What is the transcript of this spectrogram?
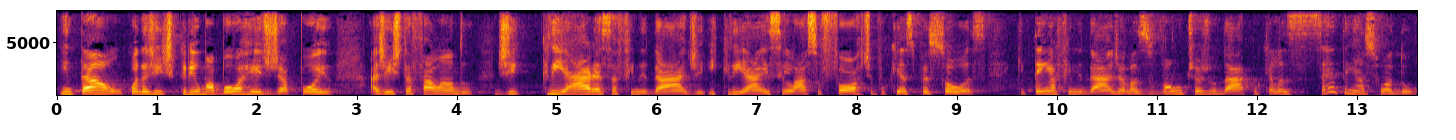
Então, quando a gente cria uma boa rede de apoio, a gente está falando de criar essa afinidade e criar esse laço forte, porque as pessoas que têm afinidade, elas vão te ajudar porque elas sentem a sua dor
